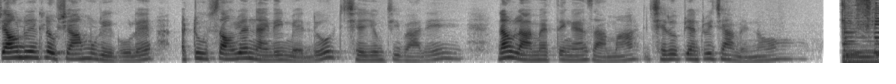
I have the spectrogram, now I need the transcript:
ကျောင်းတွင်းလှုပ်ရှားမှုတွေကိုလည်းအတူဆောင်ရွက်နိုင်လိမ့်မယ်လို့တစ်ချက်ယုံကြည်ပါတယ်။နောက်လာမယ့်သင်ခန်းစာမှာတစ်ချက်တို့ပြန်တွေ့ကြမယ်နော်။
